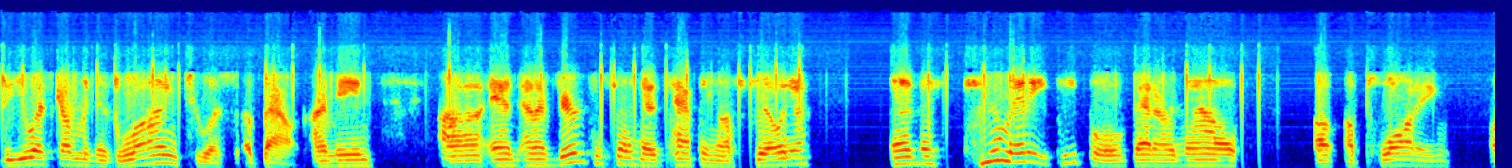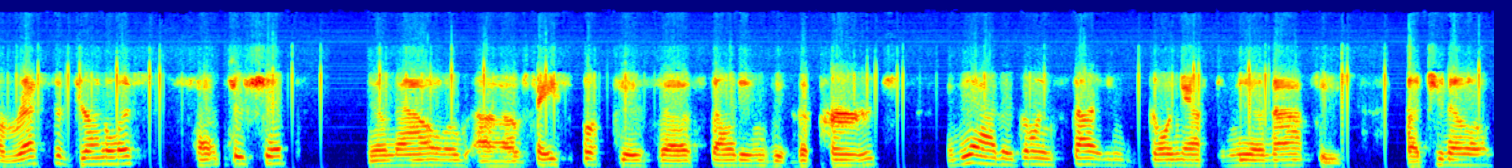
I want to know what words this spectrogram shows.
the U.S. government is lying to us about. I mean, uh, and, and I'm very concerned that it's happening in Australia. And there's too many people that are now uh, applauding arrest of journalists, censorship. You know, now uh, Facebook is uh, starting the, the purge. And yeah, they're going starting going after neo Nazis. But you know,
